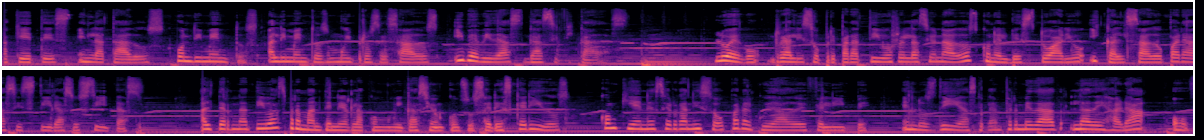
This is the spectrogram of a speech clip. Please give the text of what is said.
paquetes, enlatados, condimentos, alimentos muy procesados y bebidas gasificadas. Luego realizó preparativos relacionados con el vestuario y calzado para asistir a sus citas, alternativas para mantener la comunicación con sus seres queridos, con quienes se organizó para el cuidado de Felipe en los días que la enfermedad la dejará off.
